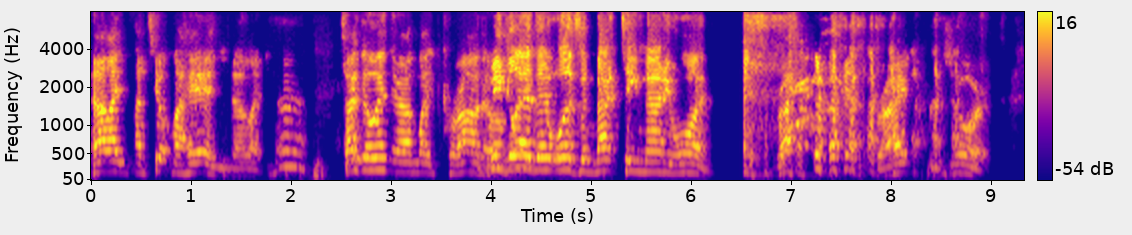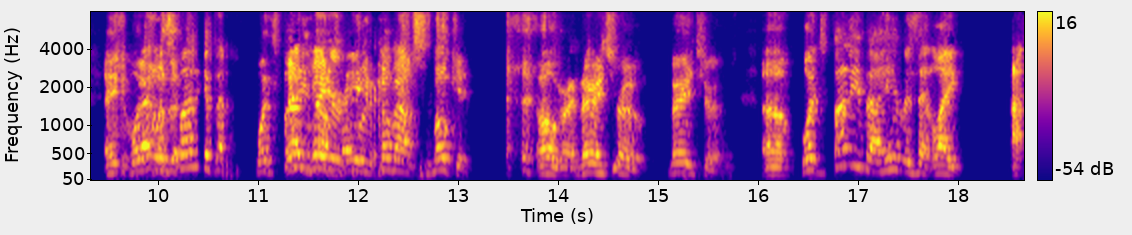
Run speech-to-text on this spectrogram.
I like I tilt my head, you know, like huh. so I go in there, I'm like Carrano. Be I'm glad like, that wasn't 1991. right, right, for sure. Hey, what, that what's funny about what's funny Vader, about Vader would come out smoking. oh, right, very true, very true. Um, what's funny about him is that like I,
